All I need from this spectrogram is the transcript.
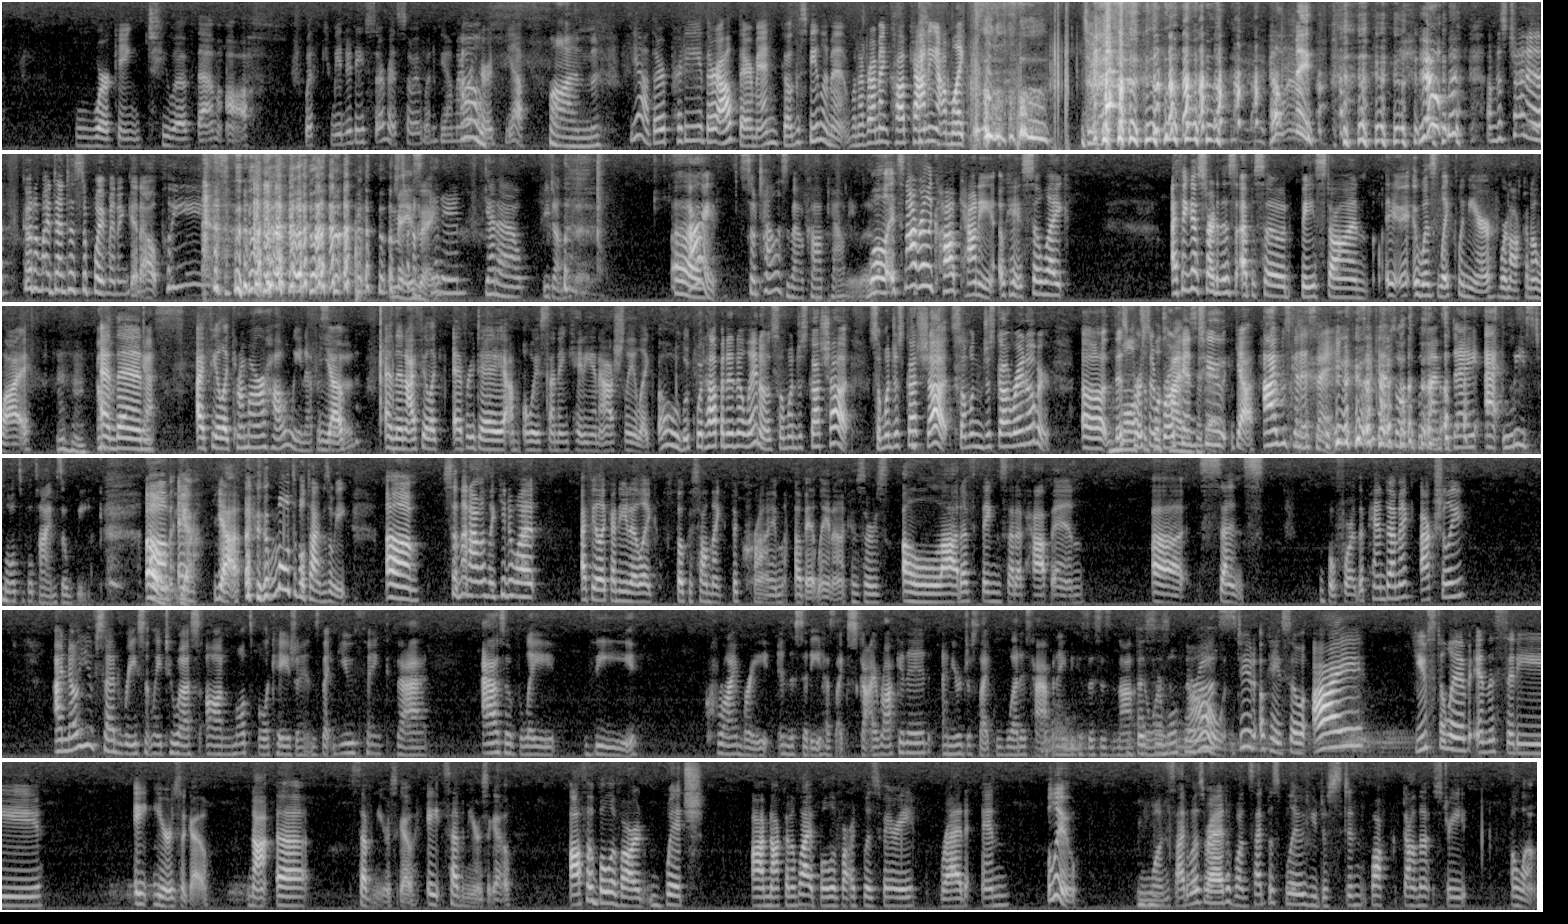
working two of them off with community service, so it wouldn't be on my Oh. record. Yeah, fun. yeah, they're pretty. They're out there, man. Go the speed limit. Whenever I'm in Cobb County, I'm like, help me. Help. I'm just trying to go to my dentist appointment and get out, please. Amazing. Get in, get out, be done with it. Uh, All right. So tell us about Cobb County, Liz. Well, it's not really Cobb County. Okay, so like, I think I started this episode based on it, it was Lake Lanier. We're not gonna lie, Mm-hmm. and then yes. I feel like, From our Halloween episode. Yep. and then I feel like every day I'm always sending Katie and Ashley like, oh, look what happened in Atlanta. Someone just got shot. Someone just got shot. Someone just got ran over. Uh, this person broke into yeah. I was gonna say sometimes multiple times a day, at least multiple times a week. Oh, um, and- yeah, multiple times a week. Um, so then I was like, you know what? I feel like I need to like focus on like the crime of Atlanta because there's a lot of things that have happened uh, since before the pandemic, actually. I know you've said recently to us on multiple occasions that you think that as of late, the crime rate in the city has like skyrocketed, and you're just like, what is happening? Because this is not This normal is for no, us. dude. Okay, so I used to live in the city eight years ago, not uh, seven years ago, eight seven years ago, off of Boulevard, which I'm not gonna lie, Boulevard was very red and blue. Mm-hmm. One side was red, one side was blue. You just didn't walk down that street alone.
